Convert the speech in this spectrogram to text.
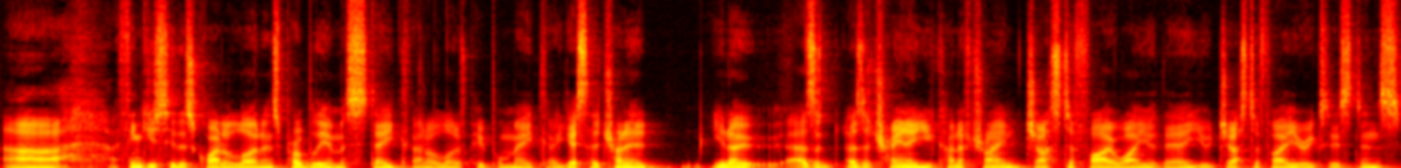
Uh, I think you see this quite a lot, and it's probably a mistake that a lot of people make. I guess they're trying to, you know, as a as a trainer, you kind of try and justify why you're there. You justify your existence.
